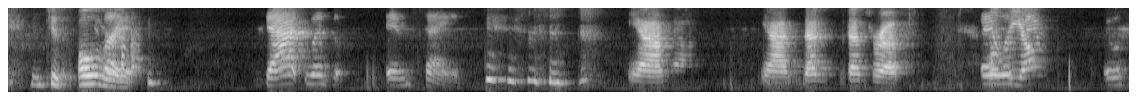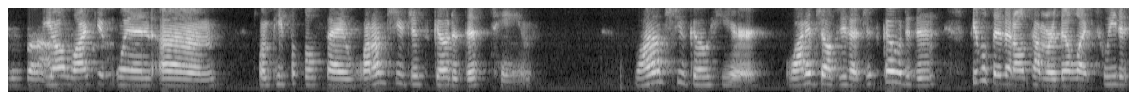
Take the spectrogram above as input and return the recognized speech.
just over Like- that was insane. Yeah, yeah, that that's rough. It well, was. do y'all It was rough. do y'all like it when um when people say, "Why don't you just go to this team? Why don't you go here? Why did y'all do that? Just go to this." People say that all the time, or they'll like tweet it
